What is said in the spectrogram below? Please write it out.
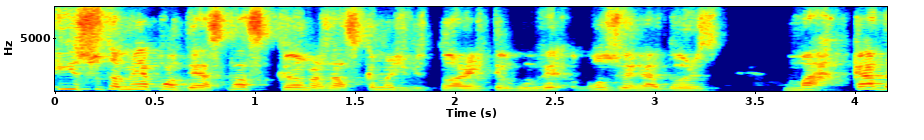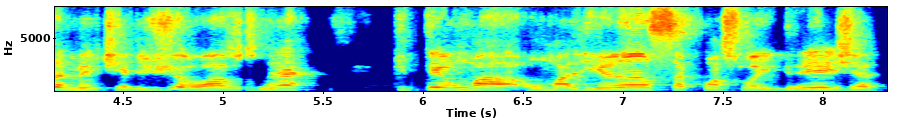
Isso também acontece nas câmaras. Nas câmaras de Vitória, a gente tem alguns vereadores marcadamente religiosos, né? que têm uma, uma aliança com a sua igreja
